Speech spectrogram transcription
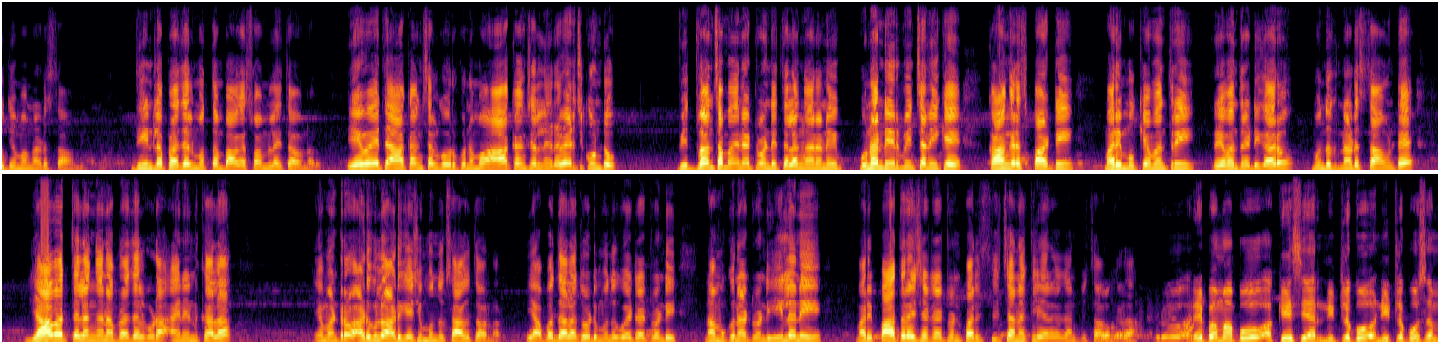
ఉద్యమం నడుస్తూ ఉంది. దీంట్లో ప్రజలు మొత్తం భాగస్వాములు అవుతూ ఉన్నారు. ఏవైతే ఆకాంక్షలు కోరుకున్నామో ఆకాంక్షలు నెరవేర్చుకుంటూ విధ్వంసమైనటువంటి తెలంగాణని పునర్నిర్మించనీకే కాంగ్రెస్ పార్టీ మరి ముఖ్యమంత్రి రేవంత్ రెడ్డి గారు ముందుకు నడుస్తూ ఉంటే యావత్ తెలంగాణ ప్రజలు కూడా ఆయన వెనకాల ఏమంటారు అడుగులో అడుగేసి ముందుకు సాగుతూ ఉన్నారు. ఈ అబద్ధాలతోటి ముందుకు పోయేటటువంటి నమ్ముకున్నటువంటి వీళ్ళని మరి పాతరేసేటటువంటి పరిస్థితి చాలా క్లియర్గా కనిపిస్తూ ఉంది కదా. ఇప్పుడు రేపో మాపు కేసీఆర్ నీట్ల కో నీట్ల కోసం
